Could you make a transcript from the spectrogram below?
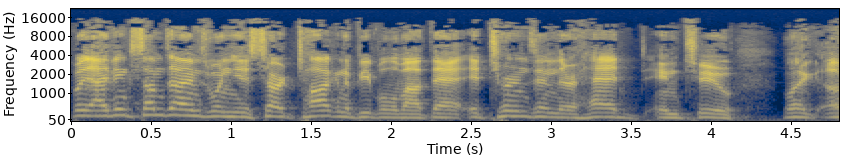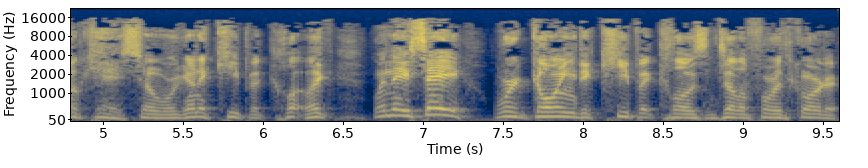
But I think sometimes when you start talking to people about that, it turns in their head into like, okay, so we're going to keep it close. Like when they say we're going to keep it close until the fourth quarter,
